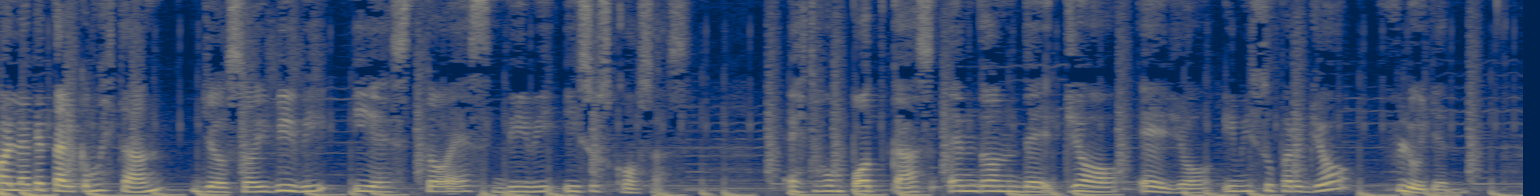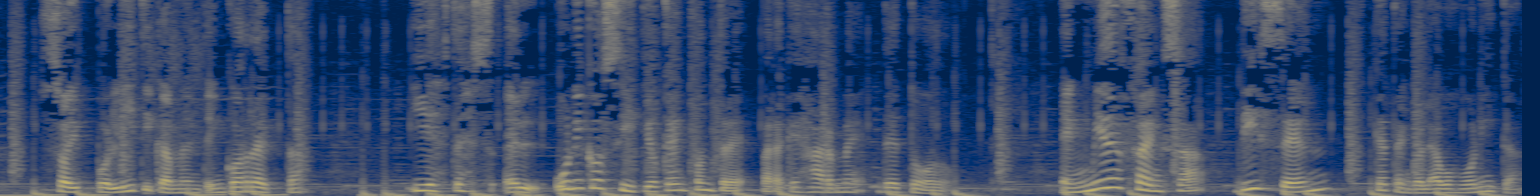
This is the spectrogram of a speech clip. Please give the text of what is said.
Hola, ¿qué tal? ¿Cómo están? Yo soy Vivi y esto es Vivi y sus cosas. Esto es un podcast en donde yo, ello y mi super yo fluyen. Soy políticamente incorrecta y este es el único sitio que encontré para quejarme de todo. En mi defensa dicen que tengo la voz bonita.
